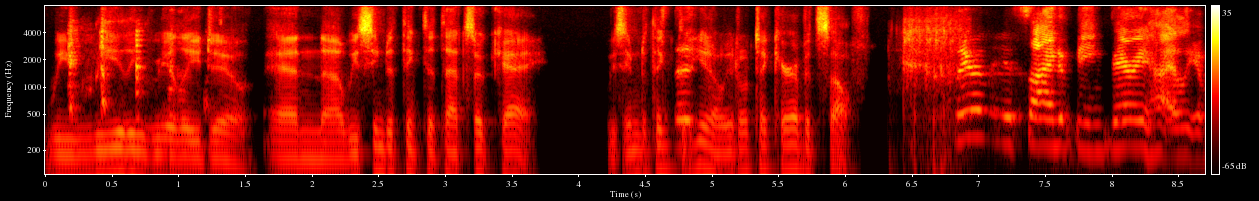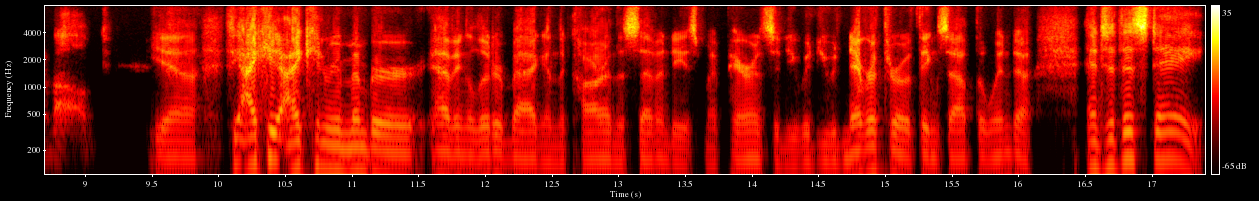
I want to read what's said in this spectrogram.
We really really do. And uh, we seem to think that that's okay. We seem to think that you know it'll take care of itself. Clearly, a sign of being very highly evolved. Yeah. See, I can I can remember having a litter bag in the car in the 70s. My parents said you would you would never throw things out the window. And to this day,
